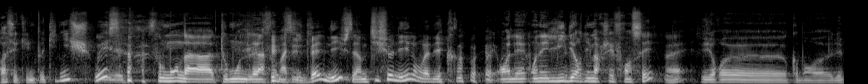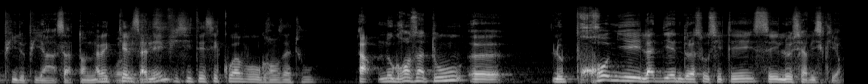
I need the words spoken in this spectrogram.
Oh, c'est une petite niche. Oui, tout le monde a tout le monde l'informatique. C'est une belle niche, c'est un petit chenil, on va dire. on, est, on est leader du marché français sur, euh, comment, euh, depuis, depuis un certain nombre d'années. Avec quelle spécificité C'est quoi vos grands atouts? Alors, nos grands atouts, euh, le premier, l'ADN de la société, c'est le service client.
